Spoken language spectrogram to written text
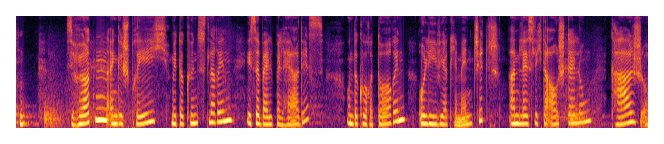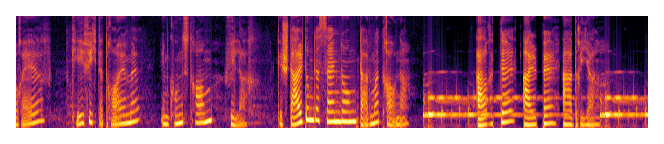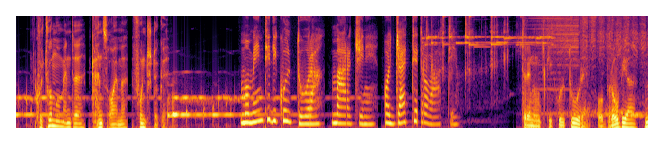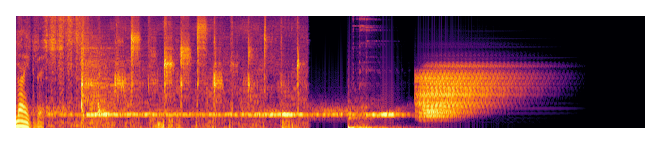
Sie hörten ein Gespräch mit der Künstlerin Isabel Belherdis und der Kuratorin Olivia Klemencic anlässlich der Ausstellung Cage au Rêve, Käfig der Träume im Kunstraum Villach. Gestaltung der Sendung Dagmar Trauner. Arte Alpe Adria. Kulturmomente, Grenzräume, Fundstücke. Momenti di cultura, margini, oggetti trovati. Trenutki kulture, obrobja, najdbe.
